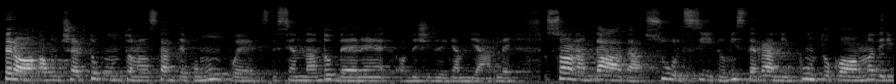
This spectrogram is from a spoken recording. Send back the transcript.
però a un certo punto, nonostante comunque stessi andando bene, ho deciso di cambiarle. Sono andata sul sito mrrunning.com, vi,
